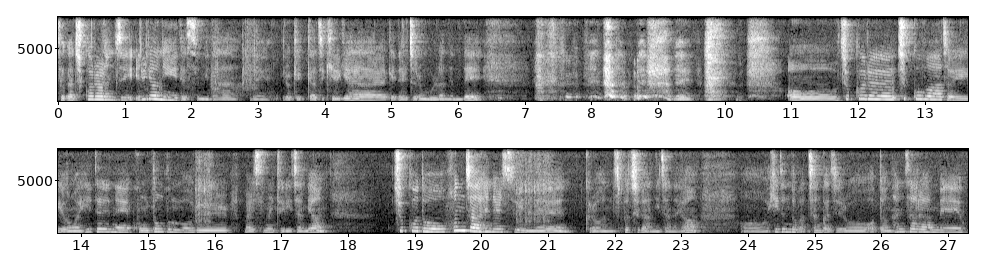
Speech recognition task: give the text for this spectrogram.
제가 축구를 한 지 1년이 됐습니다. 네, 이렇게까지 길게 하게 될 줄은 몰랐는데, 네. 어, 축구를, 축구와 저희 영화 히든의 공통 분모를 말씀을 드리자면, 축구도 혼자 해낼 수 있는 그런 스포츠가 아니잖아요. 어, 히든도 마찬가지로 어떤 한 사람의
